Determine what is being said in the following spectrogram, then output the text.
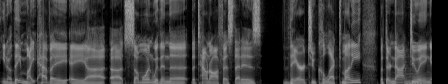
you know they might have a a uh, uh, someone within the the town office that is there to collect money, but they're not mm-hmm. doing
